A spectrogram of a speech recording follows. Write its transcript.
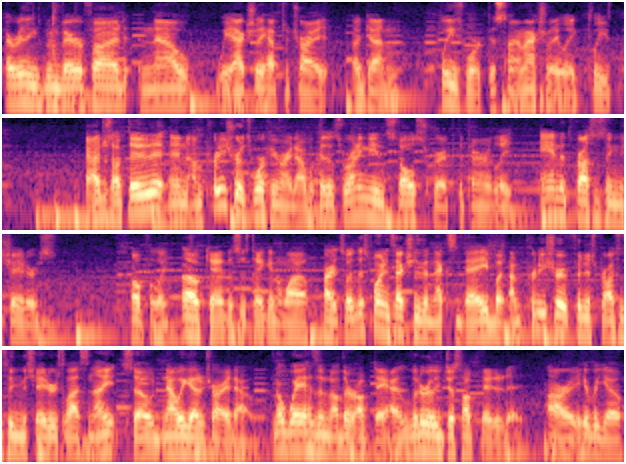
Everything's been verified, and now we actually have to try it again. Please work this time. Actually, like, please. I just updated it, and I'm pretty sure it's working right now because it's running the install script, apparently. And it's processing the shaders. Hopefully. Okay, this is taking a while. All right, so at this point, it's actually the next day, but I'm pretty sure it finished processing the shaders last night, so now we gotta try it out. No way it has another update. I literally just updated it. All right, here we go.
